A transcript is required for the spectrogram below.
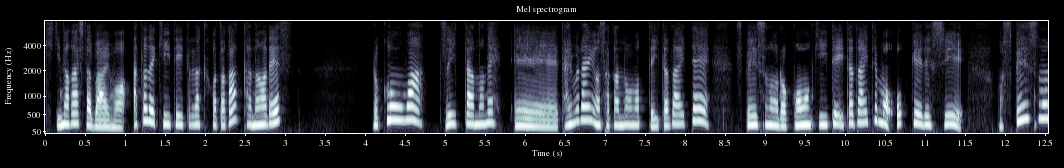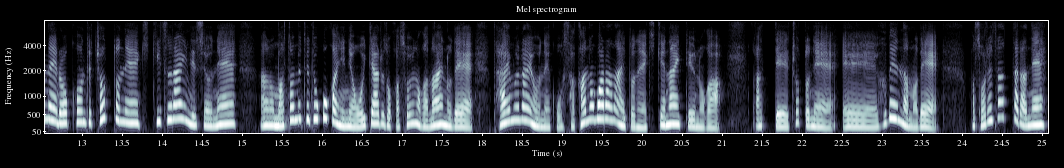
聞き逃した場合も後で聞いていただくことが可能です。録音はツイッターのね、えー、タイムラインを遡っていただいて、スペースの録音を聞いていただいても OK ですし、まあ、スペースのね、録音ってちょっとね、聞きづらいんですよね。あの、まとめてどこかにね、置いてあるとかそういうのがないので、タイムラインをね、こう、遡らないとね、聞けないっていうのがあって、ちょっとね、えー、不便なので、まあ、それだったらね、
